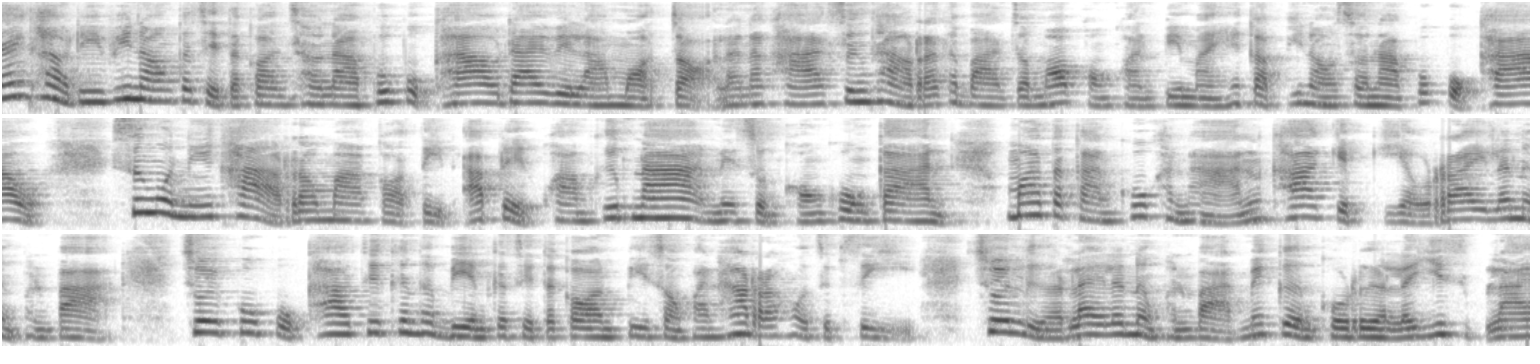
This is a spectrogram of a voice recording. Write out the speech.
แจ้งข่าวดีพี่น้องเกษตรกรชาวนาผู้ปลูกข้าวได้เวลาเหมาะเจาะแล้วนะคะ ซึ่งทางรัฐบาลจะมอบของขวัญปีใหม่ให้กับพี่น้องชาวนาผู้ปลูกข้าว ซึ่งวันนี้ค่ะเรามาเกาะติดอัปเดตความคืบหน้าในส่วนของโครงการ มาตรการคู่ขนานค่าเก็บเกี่ยวไร่ละ 1,000 บาท ช่วยผู้ปลูกข้าวที่ขึ้นทะเบียนเกษตรกรปี 2564 ช่วยเหลือไร่ละ 1,000 บาท ไม่เกินโครเรือนละ 20 ไร่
